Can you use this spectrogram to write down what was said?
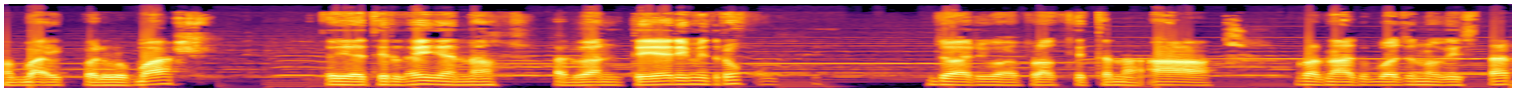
આ બાઇક પડ્યું બહાર તો અહીંયાથી લઈ અને કાઢવાની તૈયારી મિત્રો જો આ રહ્યું આપણા ખેતરના આ ઘરના આજુબાજુનો વિસ્તાર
